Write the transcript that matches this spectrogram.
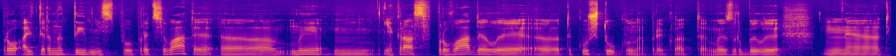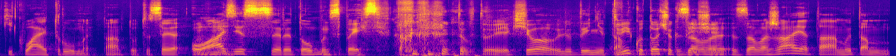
е, про альтернативність попрацювати. Е, Ми якраз впровадили е, таку штуку. Наприклад, ми зробили е, такі quiet rooms. Тобто це оазіс серед open space. Так? Тобто, якщо людині там Твій куточок заважає, та ми там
